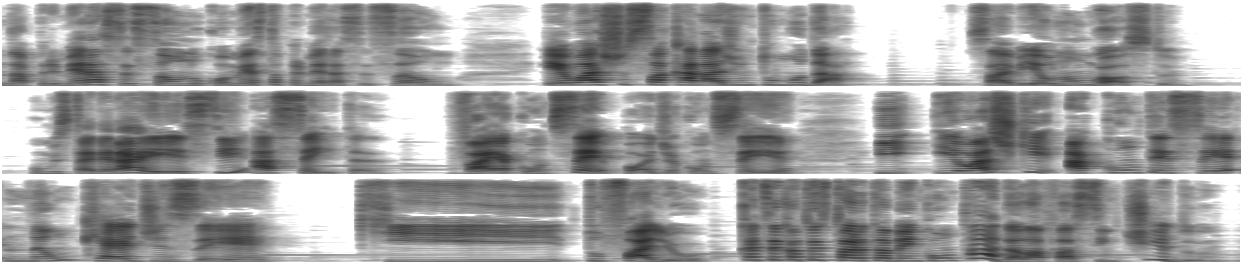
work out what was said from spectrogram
na primeira sessão, no começo da primeira sessão, eu acho sacanagem tu mudar. Sabe? Eu não gosto. O mistério era esse, aceita vai acontecer, pode acontecer. E, e, eu acho que acontecer não quer dizer que tu falhou. Quer dizer que a tua história tá bem contada, ela faz sentido.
